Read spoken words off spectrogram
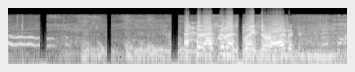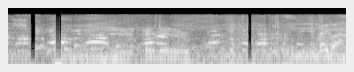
That's the best place to run. Pretty loud.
